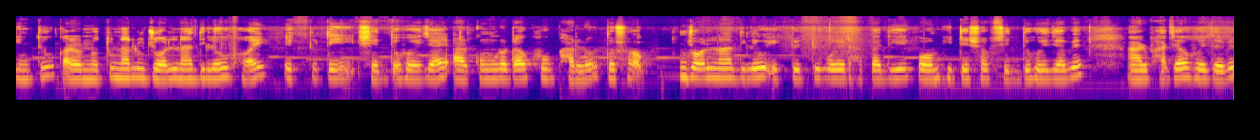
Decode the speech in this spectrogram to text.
কিন্তু, কারণ নতুন আলু জল না দিলেও হয়, একটুতেই সেদ্ধ হয়ে যায়। আর কুমড়োটাও খুব ভালো, তো সব জল না দিলেও একটু একটু করে ঢাকা দিয়ে কম হিটে সব সিদ্ধ হয়ে যাবে আর ভাজাও হয়ে যাবে।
